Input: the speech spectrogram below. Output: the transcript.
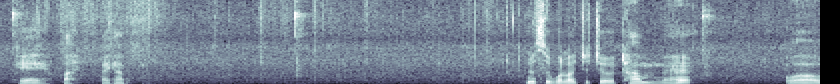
โอเค ไป ไปครับ รู้สึกว่าเราจะเจอถ้ำนะฮะ ว้าว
